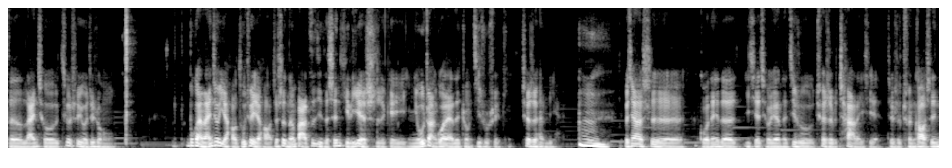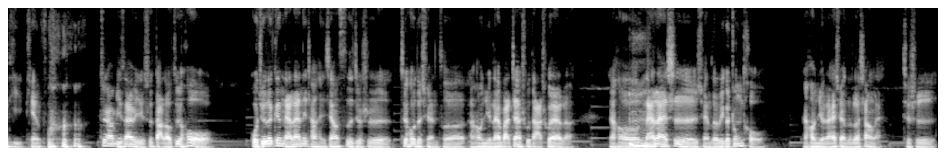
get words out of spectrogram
的篮球就是有这种。不管篮球也好，足球也好，就是能把自己的身体劣势给扭转过来的这种技术水平，确实很厉害。嗯不像是国内的一些球员的技术确实差了一些，就是纯靠身体天赋。这场比赛也是打到最后，我觉得跟男篮那场很相似，就是最后的选择，然后女篮把战术打出来了，然后嗯男篮是选择了一个中投，然后女篮选择了上来，就是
